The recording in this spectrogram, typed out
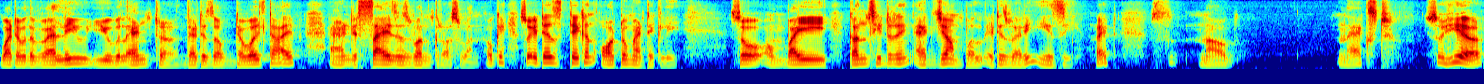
whatever the value you will enter. That is of double type and its size is 1 cross 1 okay? So it is taken automatically. So um, by considering example it is very easy right? So now next. So here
